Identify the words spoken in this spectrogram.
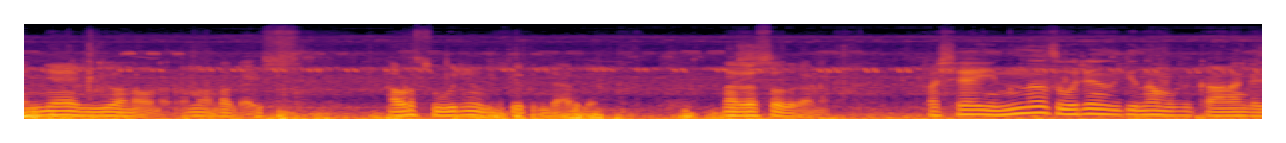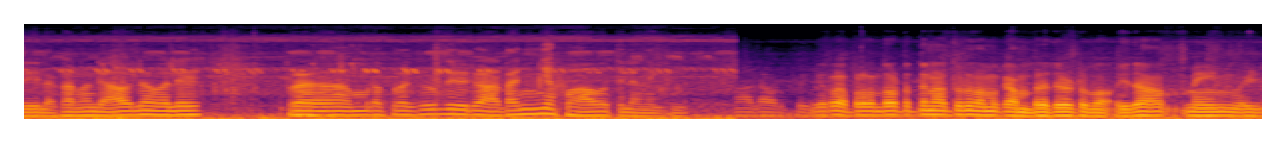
അന്യായ വ്യൂ ആണ് അവിടെ. നമ്മുടെ ഗൈസ് അവിടെ സൂര്യൻ ഉദിക്കും രാവിലെ. നല്ല രസം അത് കാണാൻ. പക്ഷേ ഇന്ന് സൂര്യൻ ഉദിക്കുന്നത് നമുക്ക് കാണാൻ കഴിയില്ല. കാരണം രാവിലെ മുതലേ നമ്മുടെ പ്രകൃതി ഒരു അടഞ്ഞ ഭാവത്തിലാണ് നിൽക്കുന്നത്. ഈ റബ്ബർ തോട്ടത്തിനകത്തൂടെ നമുക്ക് അമ്പലത്തിലോട്ട് പോകാം. ഇതാ മെയിൻ വഴി.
